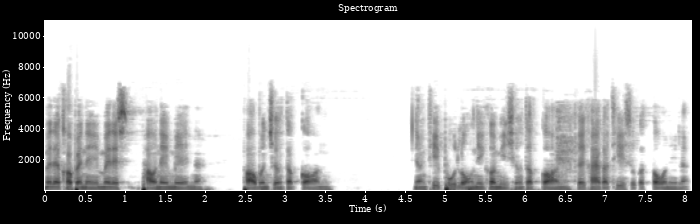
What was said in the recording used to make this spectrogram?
ไม่ได้เข้าไปในไม่ได้เผาในเมนนะเผาบนเชิงตะกอนอย่างที่ภูหลงนี่ก็มีเชิงตะกอนคล้ายๆ กับที่สุกโตนี่แหละ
